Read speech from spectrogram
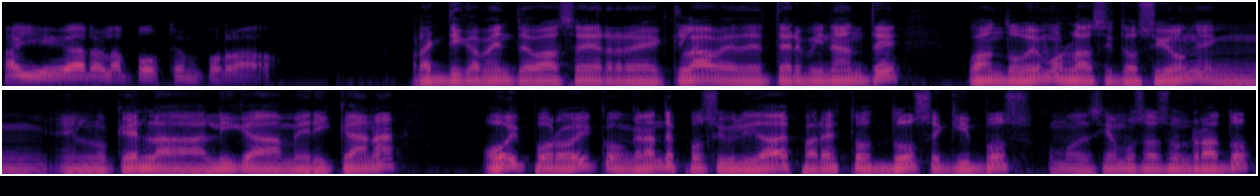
a llegar a la postemporada. Prácticamente va a ser eh, clave, determinante, cuando vemos la situación en, en lo que es la Liga Americana, hoy por hoy, con grandes posibilidades para estos dos equipos, como decíamos hace un rato,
